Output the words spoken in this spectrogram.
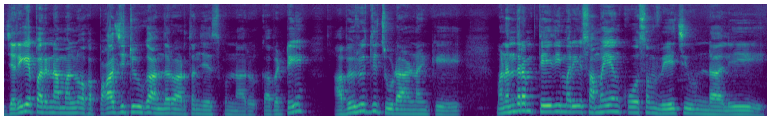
జరిగే పరిణామాలను ఒక పాజిటివ్గా అందరూ అర్థం చేసుకున్నారు. కాబట్టి అభివృద్ధి చూడడానికి మనందరం తేదీ మరియు సమయం కోసం వేచి ఉండాలి.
